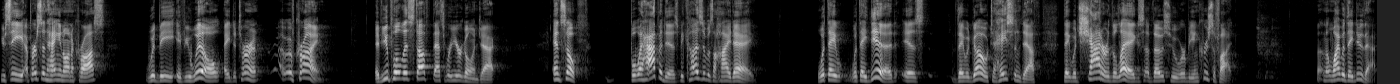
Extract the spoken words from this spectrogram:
You see, a person hanging on a cross would be, if you will, a deterrent of crime. If you pull this stuff, that's where you're going, Jack. And so, but what happened is because it was a high day, what they, what they did is they would go to hasten death, they would shatter the legs of those who were being crucified. Now, why would they do that?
